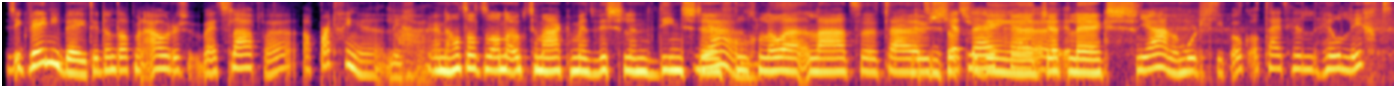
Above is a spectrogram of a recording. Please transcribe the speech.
Dus ik weet niet beter dan dat mijn ouders bij het slapen apart gingen liggen. En had dat dan ook te maken met wisselende diensten? Ja. Vroeg, la- laat, eh, thuis, dat soort dingen, eh, jetlags. Ja, mijn moeder sliep ook altijd heel, heel licht.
